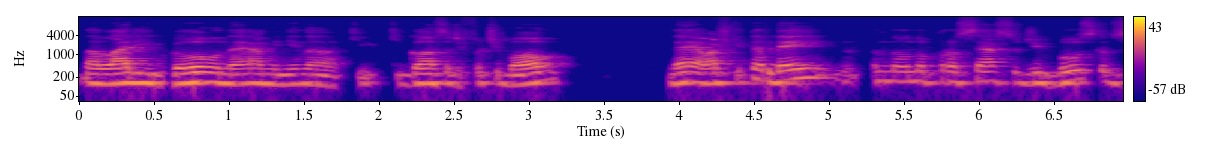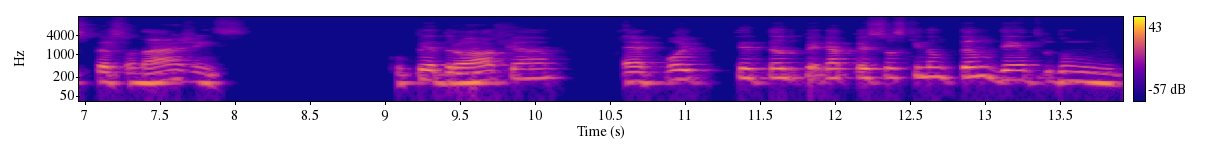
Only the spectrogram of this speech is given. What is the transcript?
na Larigol, né, a menina que, que gosta de futebol, né, eu acho que também no, no processo de busca dos personagens, o Pedroca é, foi tentando pegar pessoas que não estão dentro de um,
